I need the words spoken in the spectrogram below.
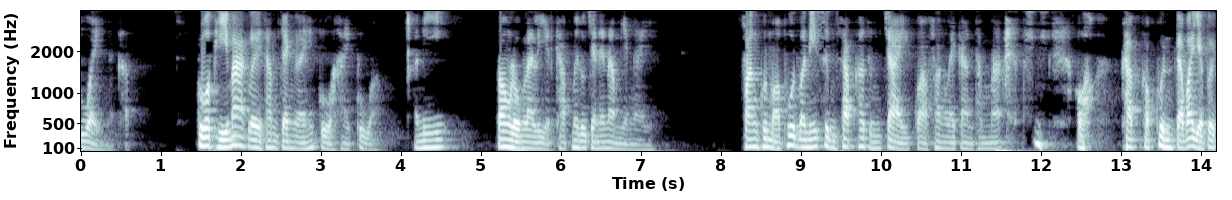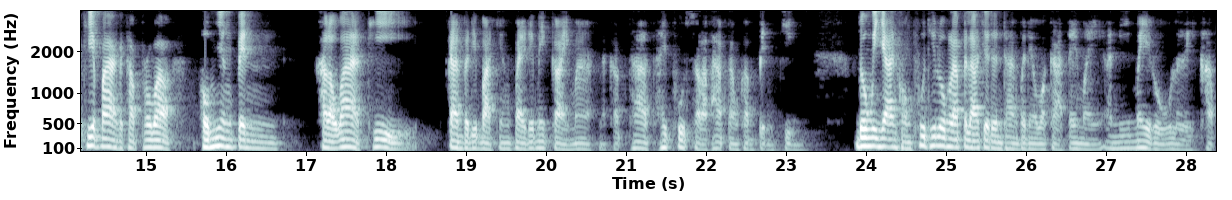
ด้วยนะครับ กลัวผีมากเลยทำใจไงให้กลัวหายกลัว อันนี้ต้องลงรายละเอียดครับ ไม่รู้จะแนะนำยังไง ฟังคุณหมอพูดวันนี้ซึมซับเข้าถึงใจกว่าฟังรายการธรรมะโอ้ครับขอบคุณแต่ว่าอย่าไปเทียบมากนะครับ เพราะว่าผมยังเป็นคารวาสที่การปฏิบัติยังไปได้ไม่ไกลมากนะครับ ถ้าให้พูดสารภาพตามความเป็นจริง ดวงวิญญาณของผู้ที่ล่วงลับไปแล้วจะเดินทางไปในอวกาศได้ไหม อันนี้ไม่รู้เลยครับ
